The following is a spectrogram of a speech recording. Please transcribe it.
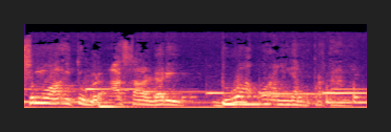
semua itu berasal dari dua orang yang pertama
